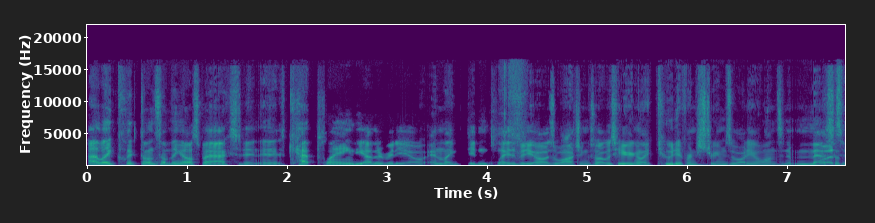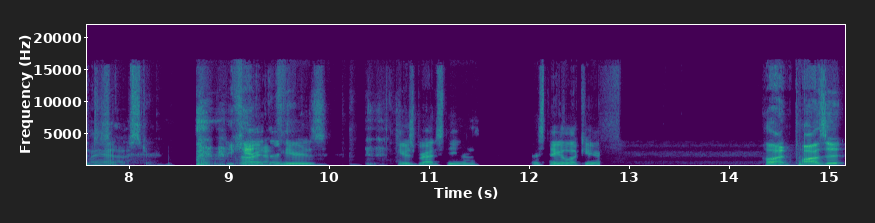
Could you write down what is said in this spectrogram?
I like clicked on something else by accident and it kept playing the other video and like didn't play the video I was watching. So I was hearing like two different streams of audio ones and it Oh, messed with my head. disaster. You can't All right, then here's here's Brad Stevens. Let's take a look here. Hold on, pause it.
